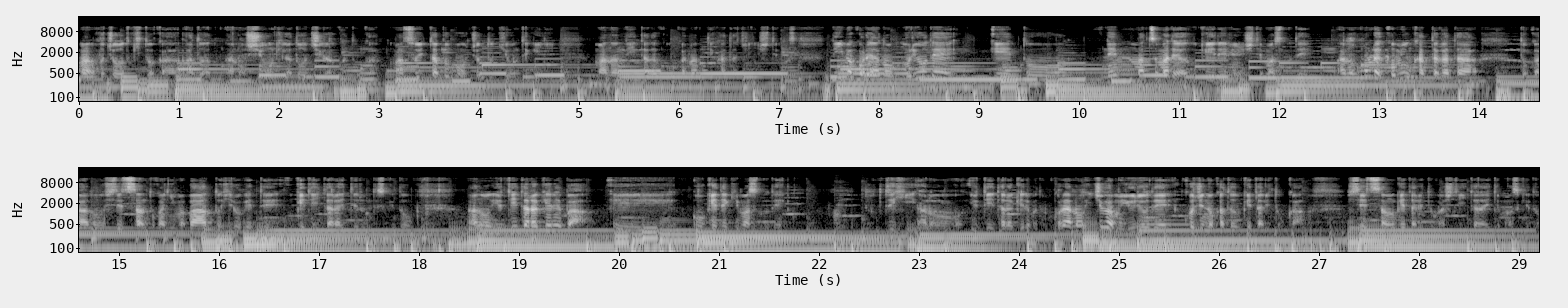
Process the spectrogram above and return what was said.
まあ、補聴器とかあとはあの集音器がどう違うかとか、まあ、そういった部分をちょっと基本的に学んでいただこうかなっていう形にしてます。で今これあの無料で、えー、と年末までは受け入れるようにしてますのであの本来コミューン買った方とかあの施設さんとかに今バーッと広げて受けていただいてるんですけどあの言っていただければ、えーお受けできますのでぜひあの言っていただければこれあの一部はも有料で個人の方受けたりとか施設さん受けたりとかしていただいてますけど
